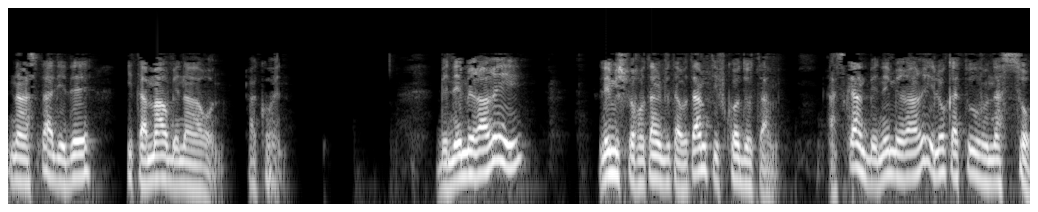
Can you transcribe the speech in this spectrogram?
נעשתה על ידי איתמר בן אהרון, הכהן. בני מררי, למשפחותם ובית אבותם תפקוד אותם. אז כאן בני מררי לא כתוב נשוא.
